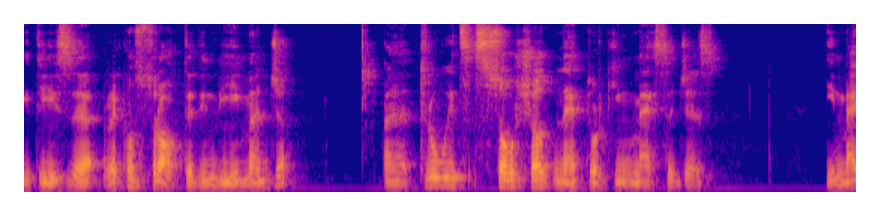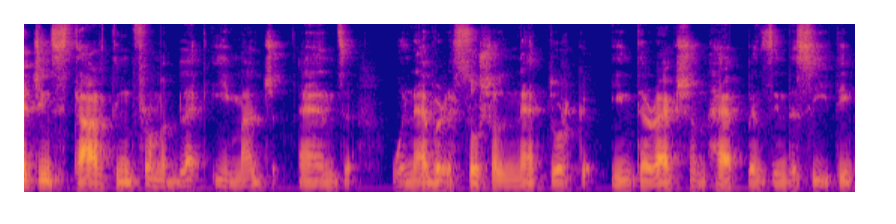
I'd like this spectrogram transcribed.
It is uh, reconstructed in the image uh, through its social networking messages. Imagine starting from a black image and whenever a social network interaction happens in the city,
